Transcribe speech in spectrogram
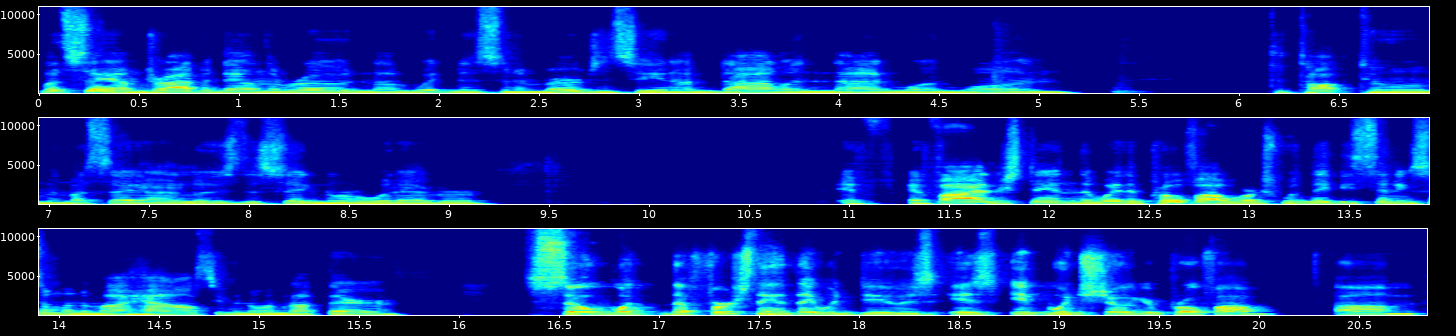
let's say I'm driving down the road and I'm witnessing an emergency and I'm dialing nine one one to talk to them, and let's say I lose the signal or whatever. If if I understand the way the profile works, wouldn't they be sending someone to my house even though I'm not there? So what the first thing that they would do is is it would show your profile. Um,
